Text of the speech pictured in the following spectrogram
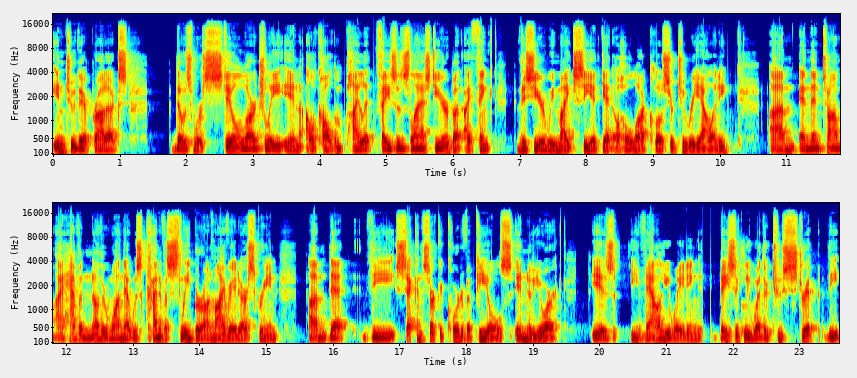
into their products. Those were still largely in, I'll call them pilot phases last year, but I think this year we might see it get a whole lot closer to reality. Um, and then, Tom, I have another one that was kind of a sleeper on my radar screen um, that the Second Circuit Court of Appeals in New York is evaluating basically whether to strip the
